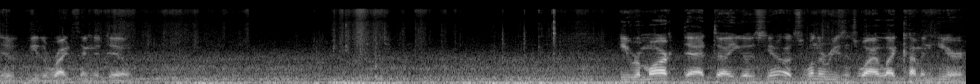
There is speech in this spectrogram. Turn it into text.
it would be the right thing to do. He remarked that uh, he goes, you know, it's one of the reasons why I like coming here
